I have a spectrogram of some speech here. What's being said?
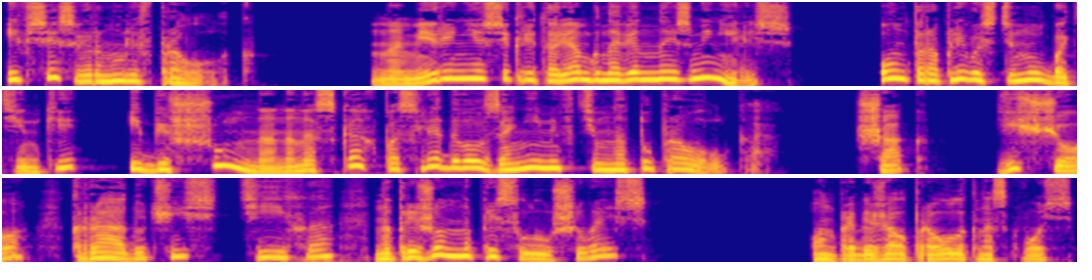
и все свернули в проулок. Намерения секретаря мгновенно изменились. Он торопливо стянул ботинки и бесшумно на носках последовал за ними в темноту проулка. Шаг, еще, крадучись, тихо, напряженно прислушиваясь. Он пробежал проулок насквозь,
